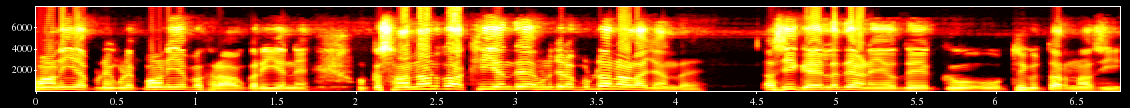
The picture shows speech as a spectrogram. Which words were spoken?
ਪਾਣੀ ਆਪਣੇ ਕੋਲੇ, ਪਾਣੀ ਆਪਾਂ ਖਰਾਬ ਕਰੀ ਜਾਂਦੇ ਹੁਣ ਕਿਸਾਨਾਂ ਨੂੰ ਤਾਂ ਆਖੀ ਜਾਂਦੇ ਹੁਣ ਜਿਹੜਾ ਬੁੱਢਾ ਨਾਲਾ ਜਾਂਦਾ ਅਸੀਂ ਗਏ ਲੁਧਿਆਣੇ, ਉਹਦੇ ਇੱਕ, ਉੱਥੇ ਕੋਈ ਧਰਨਾ ਸੀ।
